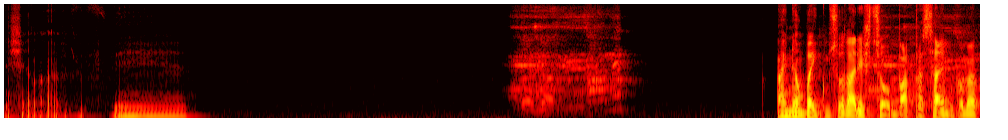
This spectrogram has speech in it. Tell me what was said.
Deixa lá ver. Ai não, bem, começou a dar este som. Bah, passei-me, como é.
